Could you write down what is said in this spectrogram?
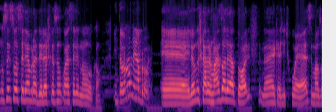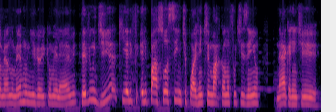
não sei se você lembra dele, acho que você não conhece ele não, Lucão. Então eu não lembro. É, ele é um dos caras mais aleatórios, né, que a gente conhece, mais ou menos no mesmo nível aí que o Mileme. Teve um dia que ele, ele passou assim, tipo, a gente marcando um futezinho né, que a gente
